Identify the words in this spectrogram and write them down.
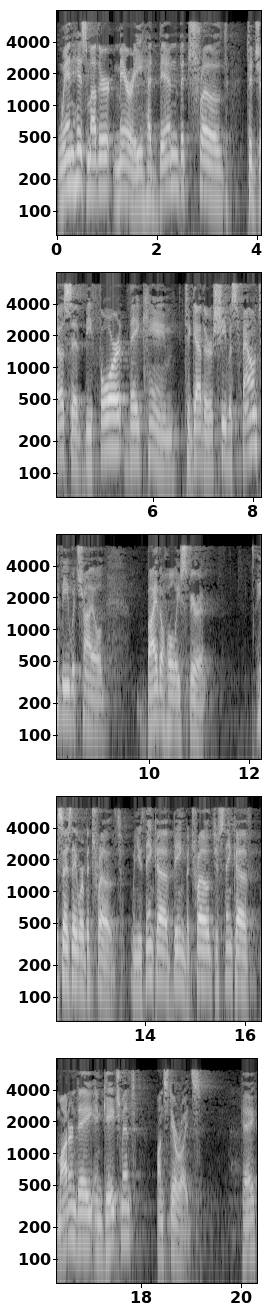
When his mother Mary had been betrothed to Joseph before they came together, she was found to be with child by the Holy Spirit. He says they were betrothed. When you think of being betrothed, just think of modern day engagement on steroids. Okay?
